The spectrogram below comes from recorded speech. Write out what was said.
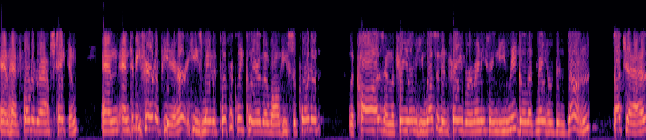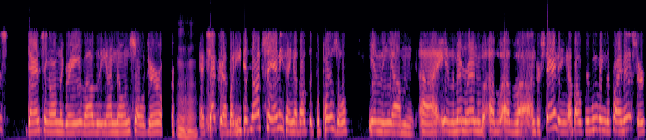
and had photographs taken. And, and to be fair to Pierre, he's made it perfectly clear that while he supported the cause and the freedom, he wasn't in favor of anything illegal that may have been done, such as dancing on the grave of the unknown soldier, mm-hmm. etc. But he did not say anything about the proposal in the um, uh, in the memorandum of, of uh, understanding about removing the prime minister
